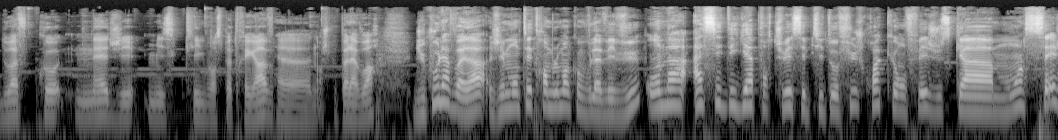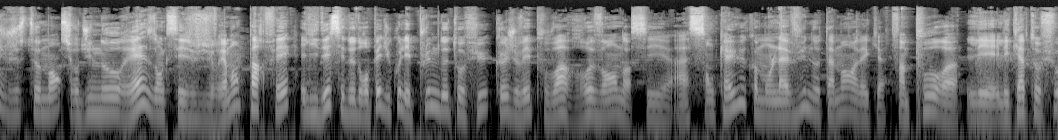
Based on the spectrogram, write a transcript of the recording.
Doivent connaître, j'ai mis clic, bon c'est pas très grave, euh, non je peux pas l'avoir. Du coup là voilà, j'ai monté tremblement comme vous l'avez vu, on a assez dégâts pour tuer ces petits tofu, je crois qu'on fait jusqu'à moins 16 justement sur du no-res, donc c'est vraiment parfait. Et l'idée c'est de dropper du coup les plumes de tofu que je vais pouvoir revendre, c'est à 100 KU comme on l'a vu notamment avec, enfin pour les, les cap tofu,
